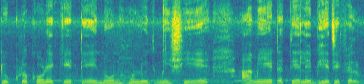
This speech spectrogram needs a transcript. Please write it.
টুকরো করে কেটে নুন হলুদ মিশিয়ে আমি এটা তেলে ভেজে ফেলব।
